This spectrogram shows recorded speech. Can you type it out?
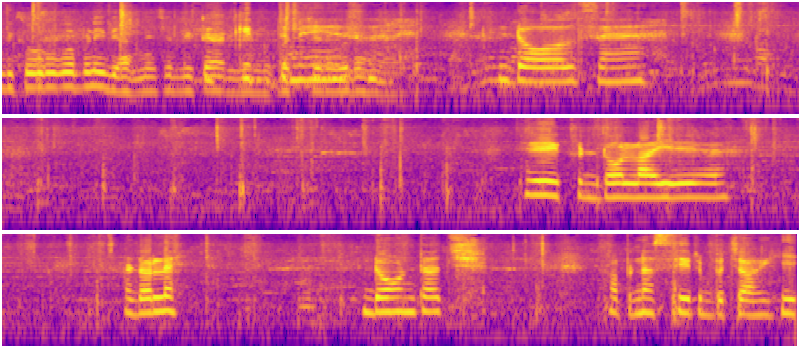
देखो वो अपनी ध्यान नहीं चल है, कितने डॉल्स हैं? एक डोला ये है। डोले डोंट टच अपना सिर बचाइए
